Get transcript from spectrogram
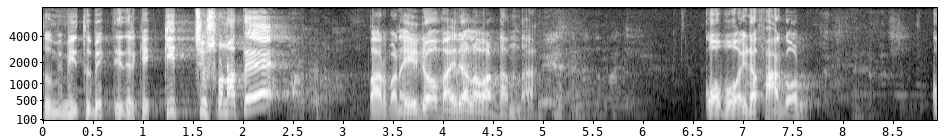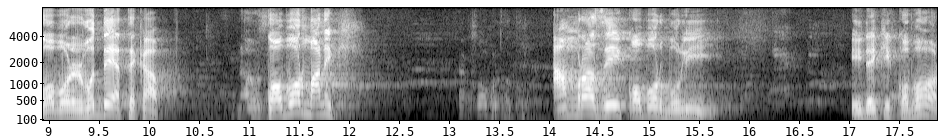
তুমি মৃত্যু ব্যক্তিদেরকে কিচ্ছু শোনাতে পারবা না। এটাও বাইরাল হওয়ার দান্দা। কব এটা পাগল। কবরের মধ্যে এতে কাপ কবর মানে কি? আমরা যে কবর বলি এইটাই কি কবর?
